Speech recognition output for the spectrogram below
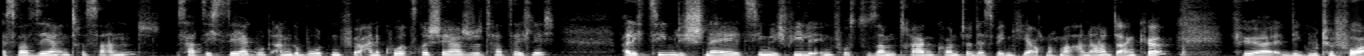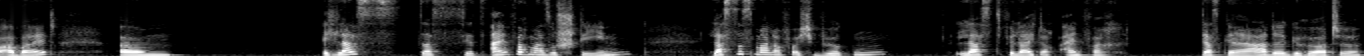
Es war sehr interessant. Es hat sich sehr gut angeboten für eine Kurzrecherche tatsächlich, weil ich ziemlich schnell ziemlich viele Infos zusammentragen konnte. Deswegen hier auch nochmal Anna, danke für die gute Vorarbeit. Ähm, ich lasse das jetzt einfach mal so stehen. Lasst es mal auf euch wirken. Lasst vielleicht auch einfach das gerade Gehörte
